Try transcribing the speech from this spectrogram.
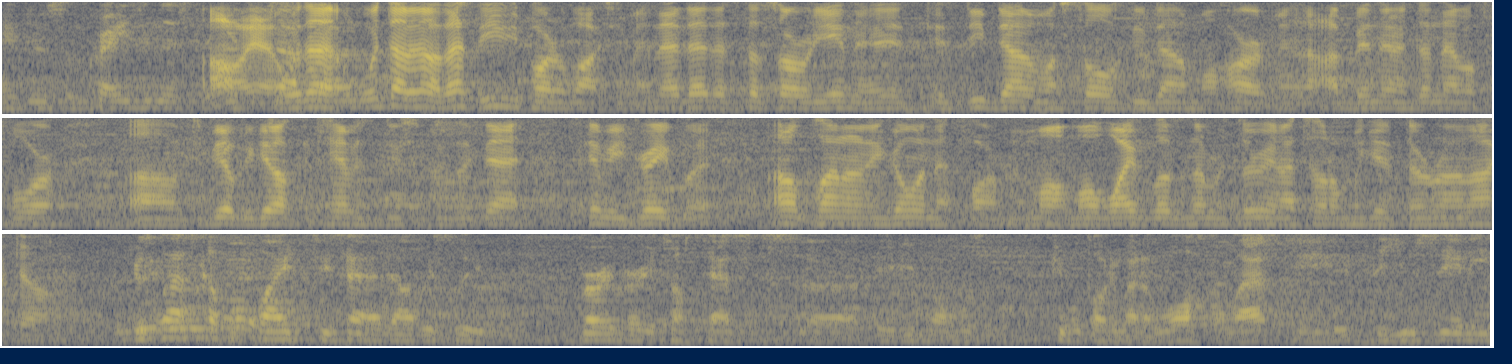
and do some craziness. To oh yeah, without without a doubt, that's the easy part of boxing, man. That, that, that stuff's already in there. It's, it's, deep down in my soul. It's deep down in my heart, man. I've been there and done that before. Um, to be able to get off the canvas and do some things like that, it's gonna be great. But I don't plan on going that far. Man. My, my wife loves number three, and I told him to get a third round knockout. His last couple fights, he's had obviously very very tough tests. Uh, maybe almost people thought he might have lost the last one. Do, do you see any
